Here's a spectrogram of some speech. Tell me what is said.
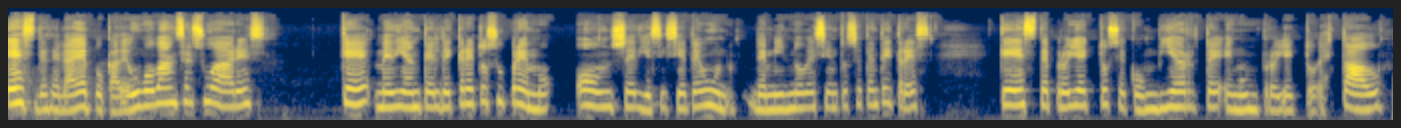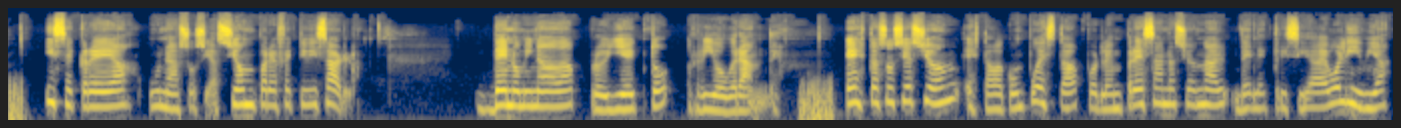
Es desde la época de Hugo Banzer Suárez que, mediante el Decreto Supremo 11171 de 1973, que este proyecto se convierte en un proyecto de Estado y se crea una asociación para efectivizarlo denominada Proyecto Río Grande. Esta asociación estaba compuesta por la Empresa Nacional de Electricidad de Bolivia,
